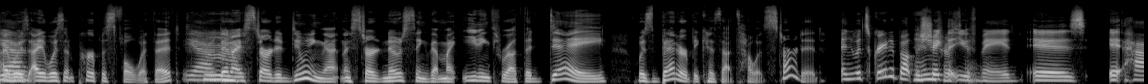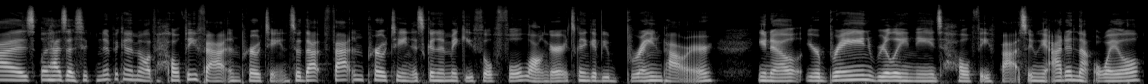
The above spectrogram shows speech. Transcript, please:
I was I wasn't purposeful with it. Yeah. Then I started doing that and I started noticing that my eating throughout the day was better because that's how it started. And what's great about the shake that you've made is it has it has a significant amount of healthy fat and protein. So that fat and protein is going to make you feel full longer. It's going to give you brain power. You know, your brain really needs healthy fat. So when you add in that oil,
